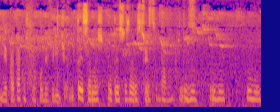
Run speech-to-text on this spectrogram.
яка також проходить річкою. Ти саме ж про тису зараз. Це чув. да. Угу, угу, угу.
